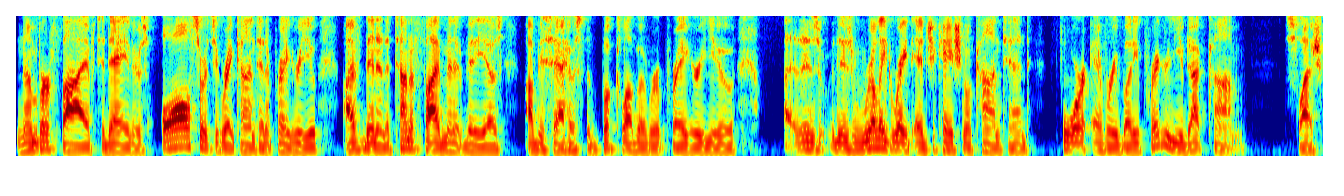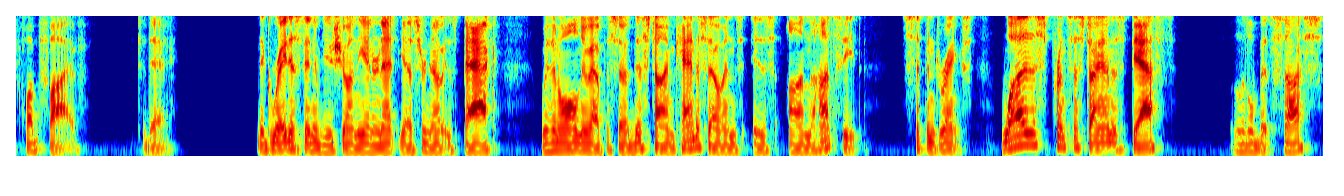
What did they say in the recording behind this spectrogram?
number five today. There's all sorts of great content at PragerU. I've been in a ton of five minute videos. Obviously, I host the book club over at PragerU. Uh, there's, there's really great educational content for everybody. PragerU.com slash club five today. The greatest interview show on the internet, yes or no, is back with an all new episode. This time, Candace Owens is on the hot seat, sipping drinks. Was Princess Diana's death a little bit sus?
